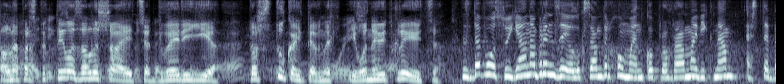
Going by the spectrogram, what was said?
Але перспектива залишається. Двері є. Тож стукайте в них, і вони відкриються. З Давосу Яна Брензей, Олександр Хоменко. Програма Вікна СТБ.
